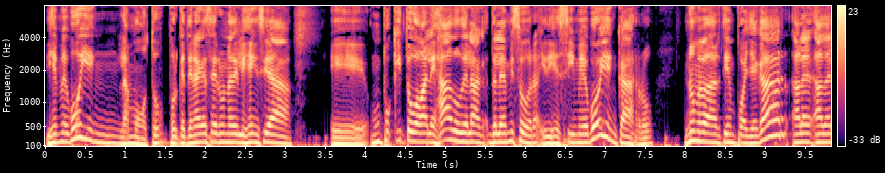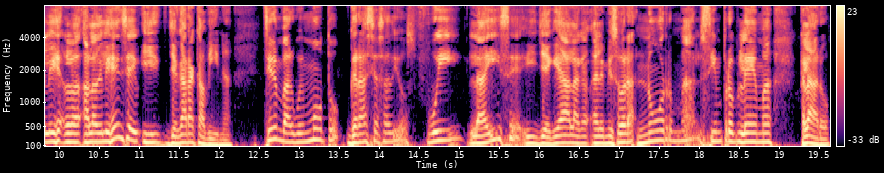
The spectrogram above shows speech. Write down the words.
dije, me voy en la moto porque tenía que hacer una diligencia eh, un poquito alejado de la, de la emisora. Y dije, si me voy en carro, no me va a dar tiempo a llegar a la, a la, diligencia y, llegar a cabina. Sin embargo, en moto, gracias a Dios, fui, la hice y llegué a la emisora normal, sin problema. Claro,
